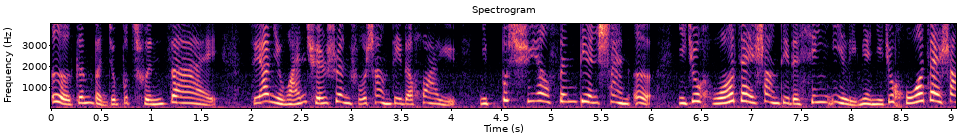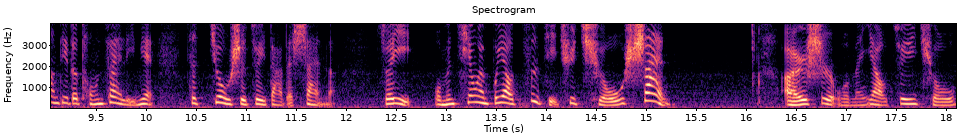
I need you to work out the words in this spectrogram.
恶根本就不存在，只要你完全顺服上帝的话语，你不需要分辨善恶，你就活在上帝的心意里面，你就活在上帝的同在里面，这就是最大的善了。所以，我们千万不要自己去求善，而是我们要追求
